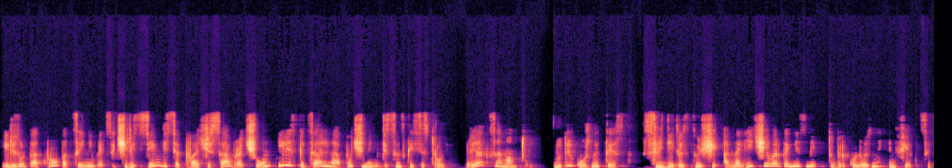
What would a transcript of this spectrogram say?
и результат проб оценивается через 72 часа врачом или специально обученной медицинской сестрой. Реакция Манту – внутрикожный тест, свидетельствующий о наличии в организме туберкулезной инфекции.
